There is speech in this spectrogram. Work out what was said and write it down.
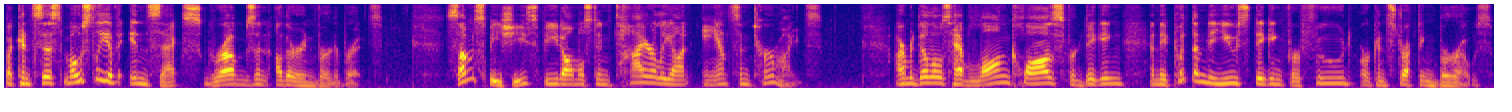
but consists mostly of insects, grubs, and other invertebrates. Some species feed almost entirely on ants and termites. Armadillos have long claws for digging, and they put them to use digging for food or constructing burrows.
